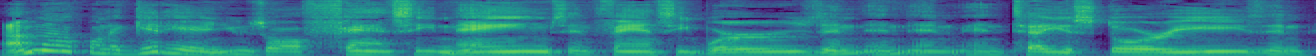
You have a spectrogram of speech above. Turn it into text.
I'm not going to get here and use all fancy names and fancy words and, and, and, and tell you stories and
